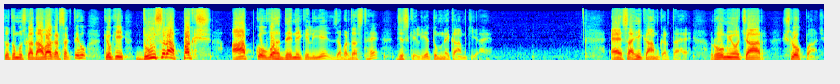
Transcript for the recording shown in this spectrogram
तो तुम उसका दावा कर सकते हो, क्योंकि दूसरा पक्ष आपको वह देने के लिए ज़बरदस्त है, जिसके लिए तुमने काम किया है। ऐसा ही काम करता है। रोमियो चार, श्लोक पाँच।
